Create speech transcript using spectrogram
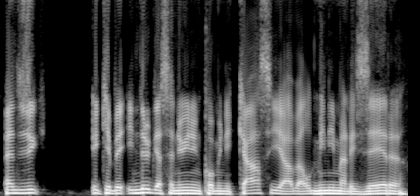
En dus ik, ik heb de indruk dat ze nu in hun communicatie ja, wel minimaliseren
